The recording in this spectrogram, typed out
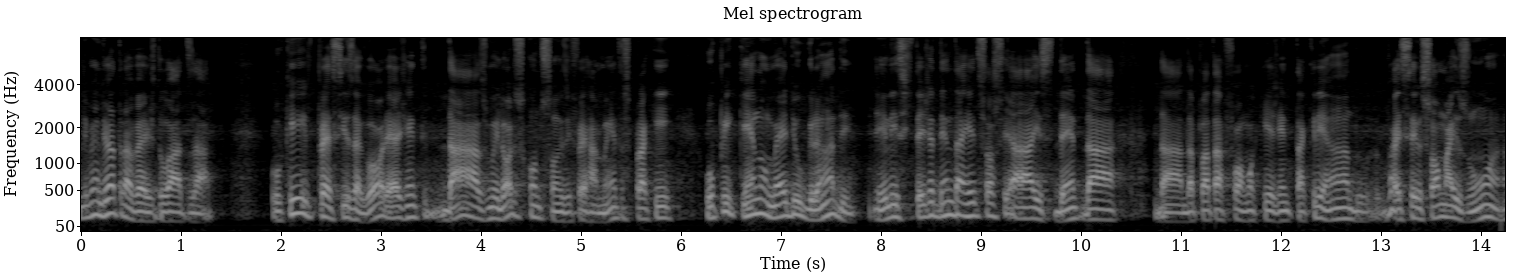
ele vendeu através do WhatsApp. O que precisa agora é a gente dar as melhores condições e ferramentas para que o pequeno, o médio e o grande, ele esteja dentro das redes sociais, dentro da, da, da plataforma que a gente está criando. Vai ser só mais uma.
